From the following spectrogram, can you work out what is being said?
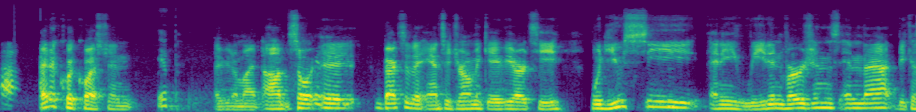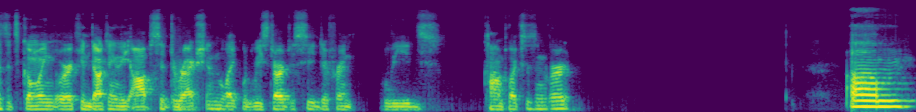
I had a quick question. Yep. If you don't mind. Um, so uh, back to the antidromic AVRT, would you see any lead inversions in that because it's going or conducting the opposite direction? Like, would we start to see different leads complexes invert? Um,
